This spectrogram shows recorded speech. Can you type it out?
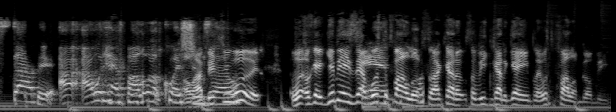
Stop it. I, I would have follow up questions. Oh, I bet you would. Well, okay, give me an example. What's the follow up? So I kind of so we can kind of gameplay. What's the follow up gonna be?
